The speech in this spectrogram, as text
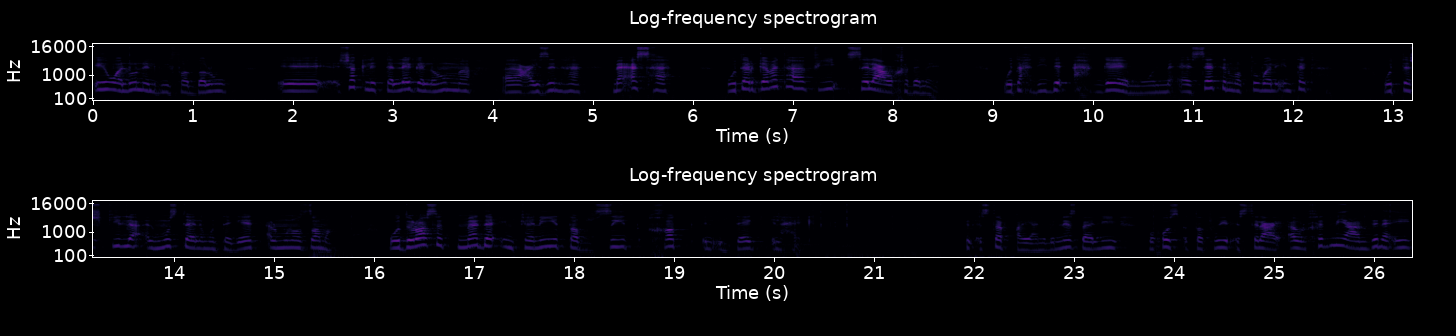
إيه هو اللون اللي بيفضلوه؟ إيه شكل التلاجة اللي هم آه، عايزينها مقاسها وترجمتها في سلع وخدمات وتحديد الأحجام والمقاسات المطلوبة لإنتاجها والتشكيلة المثلى لمنتجات المنظمة ودراسة مدى إمكانية تبسيط خط الإنتاج الحالي. السابقة يعني بالنسبة لبحوث التطوير السلعي أو الخدمي عندنا إيه؟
